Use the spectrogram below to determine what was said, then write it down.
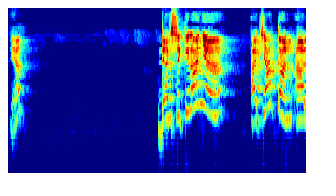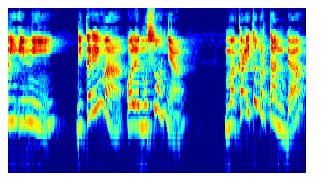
ya, dan sekiranya ajakan Ali ini diterima oleh musuhnya, maka itu bertanda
